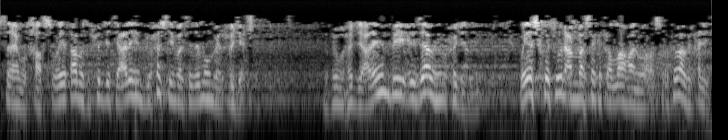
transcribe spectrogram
باصطلاحهم الخاص وإقامة الحجة عليهم بحسن ما التزموه من الحجج يقيم الحجة عليهم بإلزامهم حججهم ويسكتون عما سكت الله عنه ورسوله كما في الحديث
